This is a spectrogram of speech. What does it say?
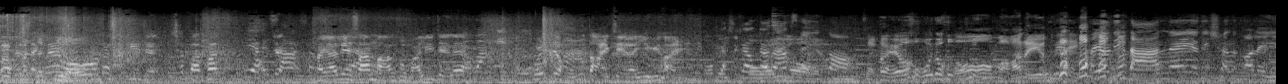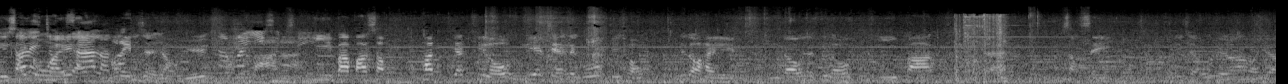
百匹一食咧，kilo，我覺得呢只七百匹。呢係生。係啊，呢隻生猛，同埋呢只咧，佢呢只好大只啦，已經係。我未食過夠夠膽死個。係啊，我都哦，麻麻地嘅。佢有啲蛋咧，有啲春我嚟西攞嚟做沙律。我哋呢隻魷魚三蚊二十四。二百八十匹一 kilo，呢一只你估几重？呢度系唔够一 kilo，二百誒二十四。呢只 OK 啦，可以啊。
